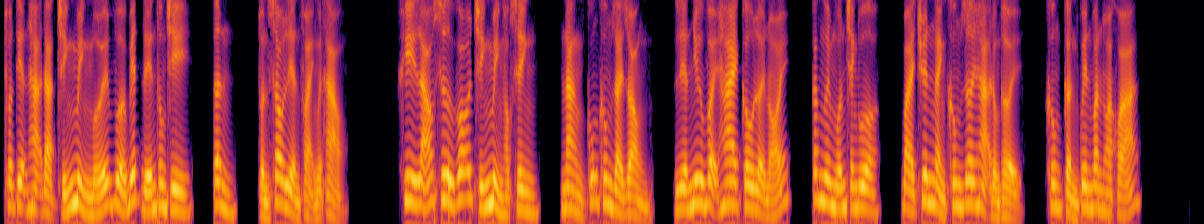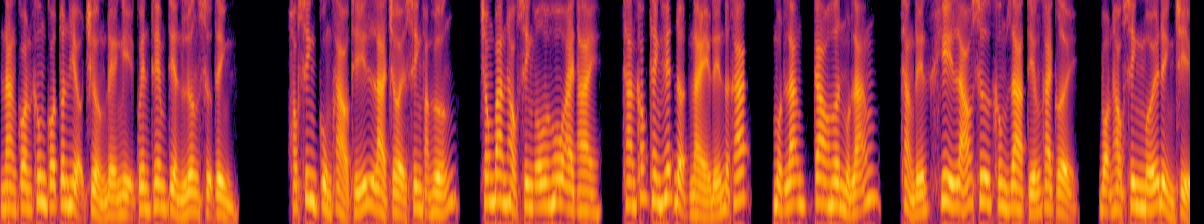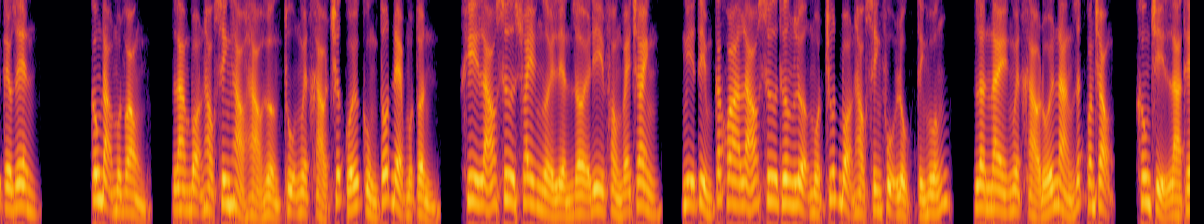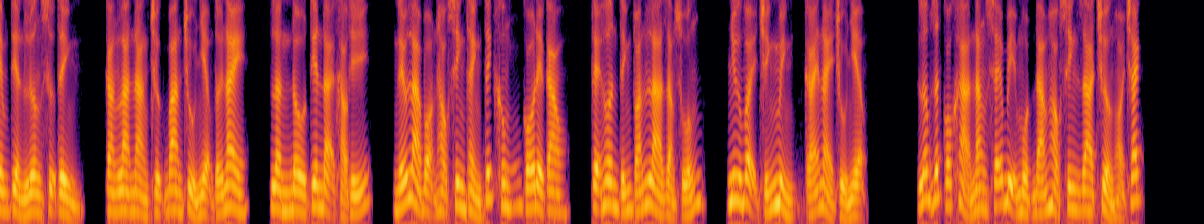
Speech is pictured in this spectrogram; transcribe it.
Thuận tiện hạ đạt chính mình mới vừa biết đến thông chi, ân, tuần sau liền phải nguyệt khảo. Khi lão sư gõ chính mình học sinh, nàng cũng không dài dòng, liền như vậy hai câu lời nói, các ngươi muốn tranh đua, bài chuyên ngành không rơi hạ đồng thời, không cần quên văn hóa khóa. Nàng còn không có tuân hiệu trưởng đề nghị quên thêm tiền lương sự tình. Học sinh cùng khảo thí là trời sinh phạm hướng, trong ban học sinh ô hô ai thai, than khóc thanh hết đợt này đến đợt khác, một lãng cao hơn một lãng, thẳng đến khi lão sư không ra tiếng khai cười, bọn học sinh mới đình chỉ kêu rên. Công đạo một vòng, làm bọn học sinh hảo hảo hưởng thụ nguyệt khảo trước cuối cùng tốt đẹp một tuần, khi lão sư xoay người liền rời đi phòng vẽ tranh, nghĩ tìm các khoa lão sư thương lượng một chút bọn học sinh phụ lục tình huống, lần này nguyệt khảo đối nàng rất quan trọng, không chỉ là thêm tiền lương sự tình, càng là nàng trực ban chủ nhiệm tới nay, lần đầu tiên đại khảo thí, nếu là bọn học sinh thành tích không có đề cao, tệ hơn tính toán là giảm xuống, như vậy chính mình cái này chủ nhiệm. Lớp rất có khả năng sẽ bị một đám học sinh gia trưởng hỏi trách.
